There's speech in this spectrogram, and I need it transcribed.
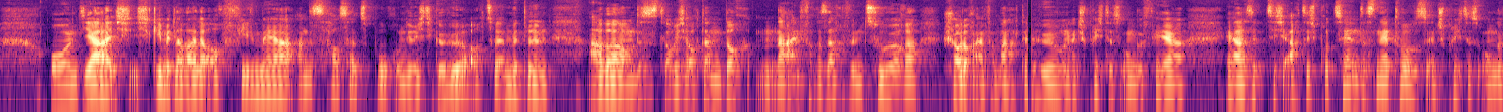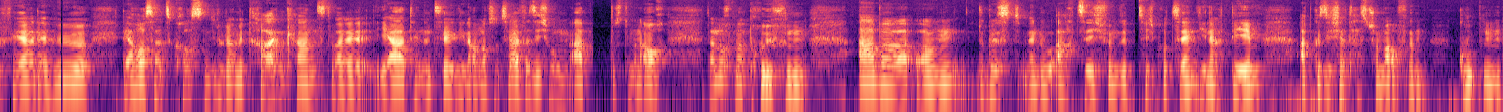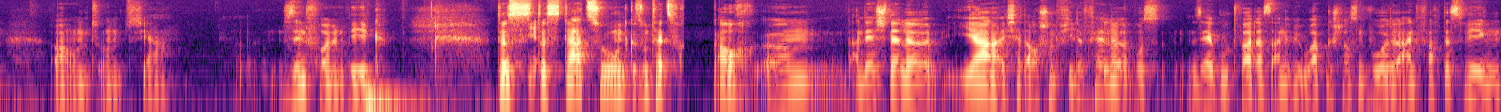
Und ja, ich, ich gehe mittlerweile auch viel mehr an das Haushaltsbuch, um die richtige Höhe auch zu ermitteln. Aber, und das ist, glaube ich, auch dann doch eine einfache Sache für den Zuhörer, schau doch einfach mal nach der Höhe und entspricht es ungefähr, ja, 70, 80 Prozent des Nettos entspricht es ungefähr der Höhe der Haushaltskosten, die du damit tragen kannst, weil ja, tendenziell gehen auch noch Sozialversicherungen ab, musste man auch dann nochmal prüfen. Aber ähm, du bist, wenn du 80, 75 Prozent, je nachdem, abgesichert hast, schon mal auf einem guten und, und ja, sinnvollen Weg. Das, ja. das dazu und Gesundheitsfragen auch ähm, an der Stelle, ja, ich hatte auch schon viele Fälle, wo es sehr gut war, dass eine BU abgeschlossen wurde, einfach deswegen,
